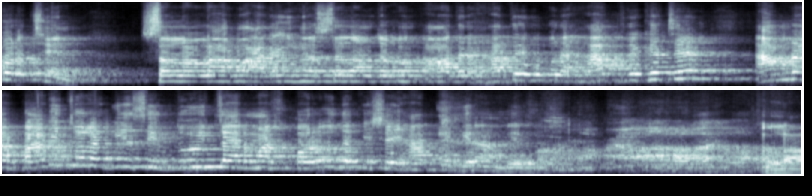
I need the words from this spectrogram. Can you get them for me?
করেছেন সাল্লাহ আলিহাসাল্লাম যখন আমাদের হাতের উপরে হাত রেখেছেন, আমরা বাড়ি চলে গিয়েছি দুই চার মাস পরেও দেখি সেই হাত গ্রাম বের আল্লাহ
